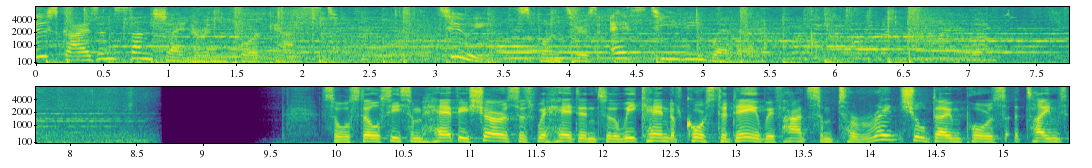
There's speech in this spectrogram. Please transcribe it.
Blue skies and sunshine are in the forecast. TUI sponsors STV Weather. So we'll still see some heavy showers as we head into the weekend. Of course, today we've had some torrential downpours at times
